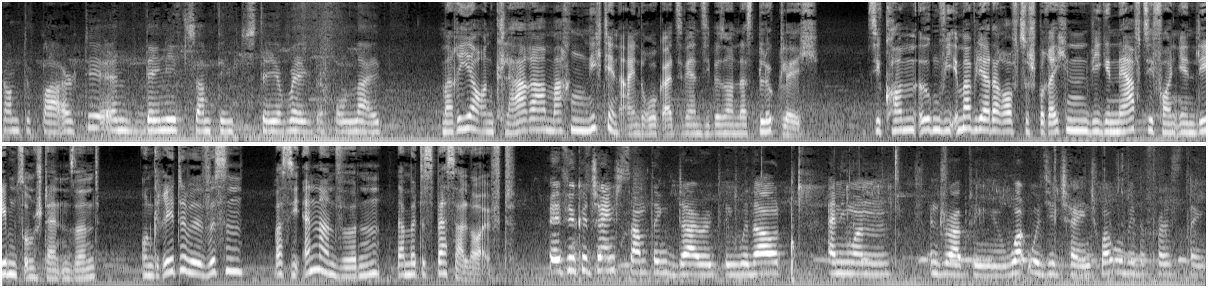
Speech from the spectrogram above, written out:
come to party and they need something to stay awake the whole night. Maria und Clara machen nicht den Eindruck, als wären sie besonders glücklich. Sie kommen irgendwie immer wieder darauf zu sprechen, wie genervt sie von ihren Lebensumständen sind. Und Grete will wissen, was sie ändern würden, damit es besser läuft. If you could change something directly without anyone interrupting you, what would you change? What would be the first thing?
